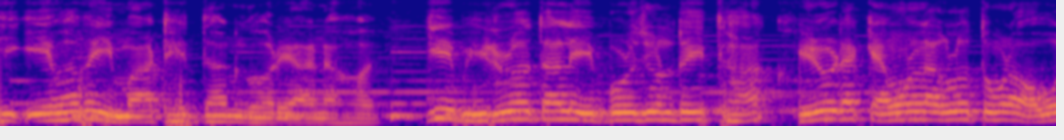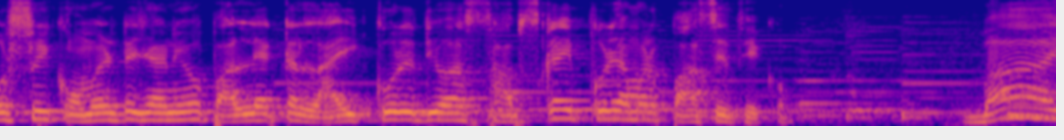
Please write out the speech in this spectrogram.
ঠিক এভাবেই মাঠের ধান ঘরে আনা হয়। গিয়ে ভিডিওটা তাহলে এ পর্যন্তই থাক। ভিডিওটা কেমন লাগল তোমরা অবশ্যই কমেন্টে জানিও। পারলে একটা লাইক করে দিও আর সাবস্ক্রাইব করে আমার পাশে থেকো। বাই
